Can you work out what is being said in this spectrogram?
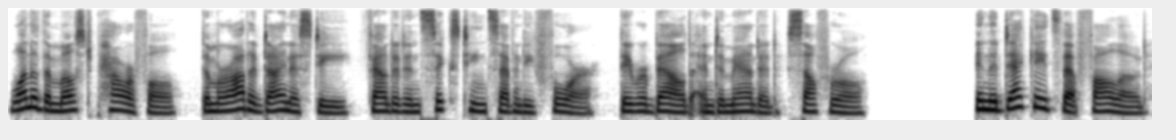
One of the most powerful, the Maratha dynasty, founded in 1674, they rebelled and demanded self rule. In the decades that followed,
